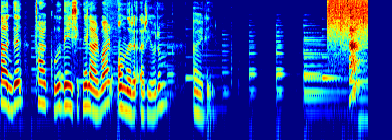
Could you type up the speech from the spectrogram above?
Ben de farklı, değişik neler var onları arıyorum. Öyleyim. Ben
